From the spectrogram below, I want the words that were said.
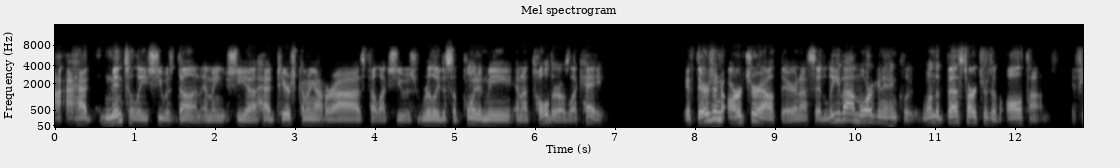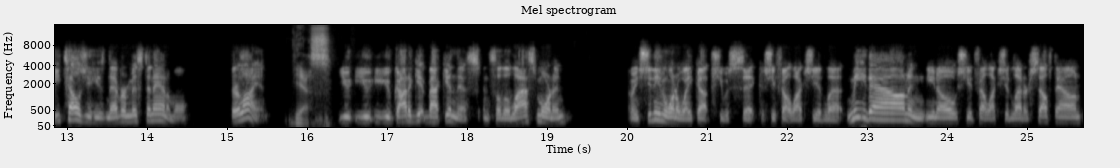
I, I had mentally she was done. I mean, she uh, had tears coming out of her eyes, felt like she was really disappointed me. And I told her I was like, hey, if there's an archer out there, and I said Levi Morgan included, one of the best archers of all time, if he tells you he's never missed an animal, they're lying. Yes. You you you've got to get back in this. And so the last morning, I mean, she didn't even want to wake up. She was sick because she felt like she had let me down, and you know, she had felt like she had let herself down.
